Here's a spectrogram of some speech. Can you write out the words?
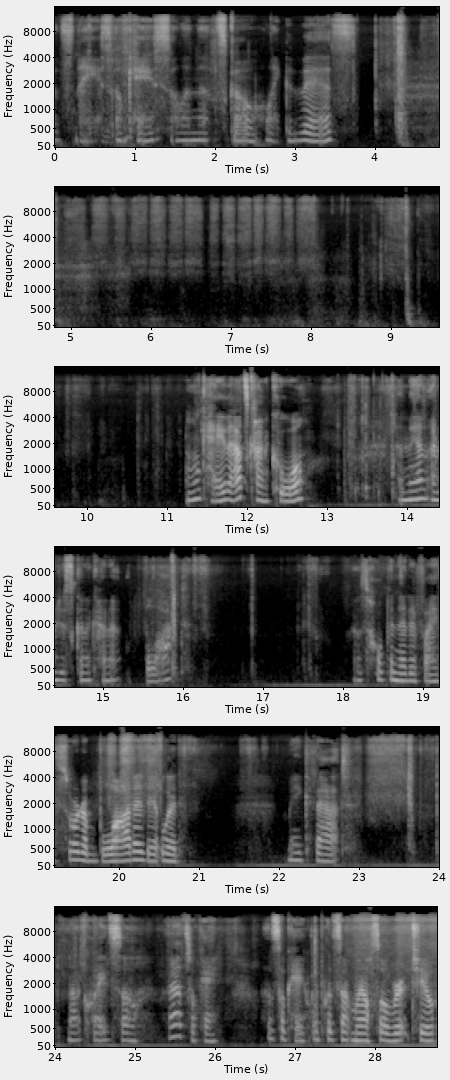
That's nice. Okay, so then let's go like this. Okay, that's kind of cool. And then I'm just going to kind of blot. I was hoping that if I sort of blotted, it would make that not quite so. That's okay. That's okay. We'll put something else over it too.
